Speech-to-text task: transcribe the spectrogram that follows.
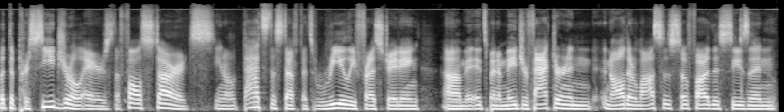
But the procedural errors, the false starts, you know, that's the stuff that's really frustrating. Um, it, has been a major factor in, in all their losses so far this season.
